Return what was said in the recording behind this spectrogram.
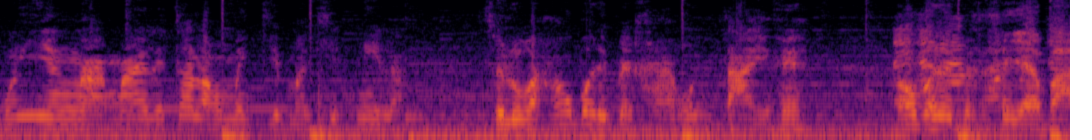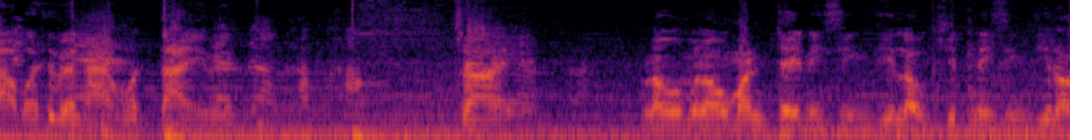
มันอีหยังหมากไม่เลยถ้าเราไม่เก็บมาคิดนี่แหละสรุปว่าเขาไม่ได้ไปขายคนตายไหมเขาไม่ได้ไปขายยาบ้าไม่ได้ไปขายคนตายไหมเป็นเรื่องคำคำใช่ เราเรามั่นใจในสิ่งที่เราคิดในสิ่งที่เรา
